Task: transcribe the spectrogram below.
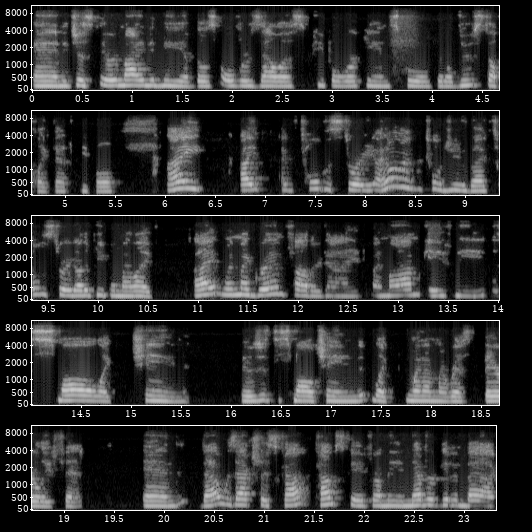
and it just it reminded me of those overzealous people working in schools that'll do stuff like that to people. I I I've told the story. I don't know if I've ever told you, but I've told the story to other people in my life. I when my grandfather died, my mom gave me this small like chain. It was just a small chain that like went on my wrist, barely fit, and that was actually confiscated from me and never given back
